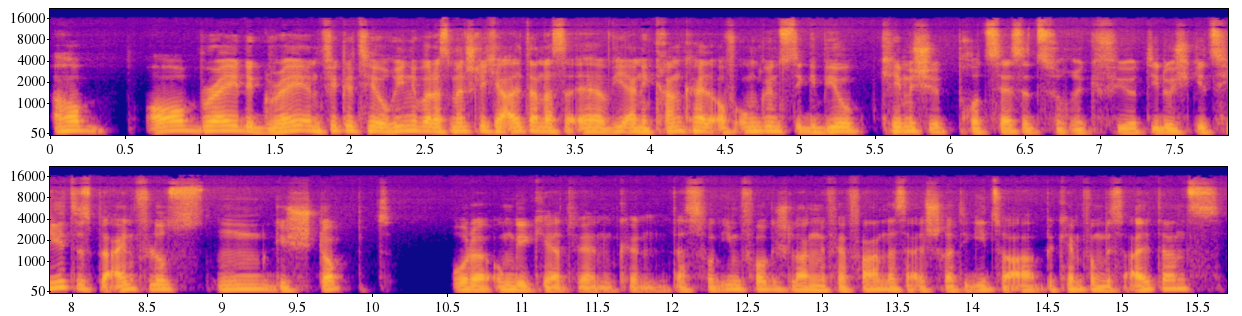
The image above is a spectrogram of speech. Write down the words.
Aub- Aubrey de Grey entwickelt Theorien über das menschliche Altern, das er wie eine Krankheit auf ungünstige biochemische Prozesse zurückführt, die durch gezieltes Beeinflussen gestoppt oder umgekehrt werden können. Das von ihm vorgeschlagene Verfahren, das er als Strategie zur Bekämpfung des Alterns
